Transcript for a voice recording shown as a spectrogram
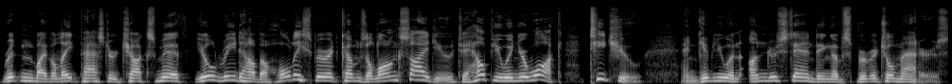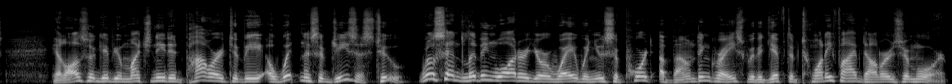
Written by the late Pastor Chuck Smith, you'll read how the Holy Spirit comes alongside you to help you in your walk, teach you, and give you an understanding of spiritual matters. He'll also give you much needed power to be a witness of Jesus, too. We'll send living water your way when you support Abounding Grace with a gift of $25 or more.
